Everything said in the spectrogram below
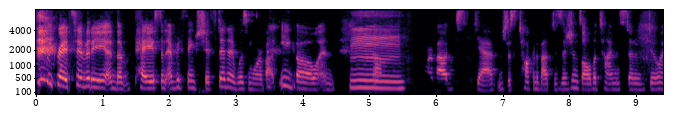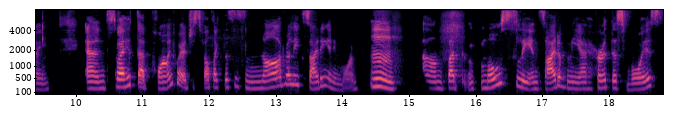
just the creativity and the pace and everything shifted it was more about ego and Mm. more about yeah just talking about decisions all the time instead of doing and so i hit that point where i just felt like this is not really exciting anymore Mm. um, but mostly inside of me i heard this voice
